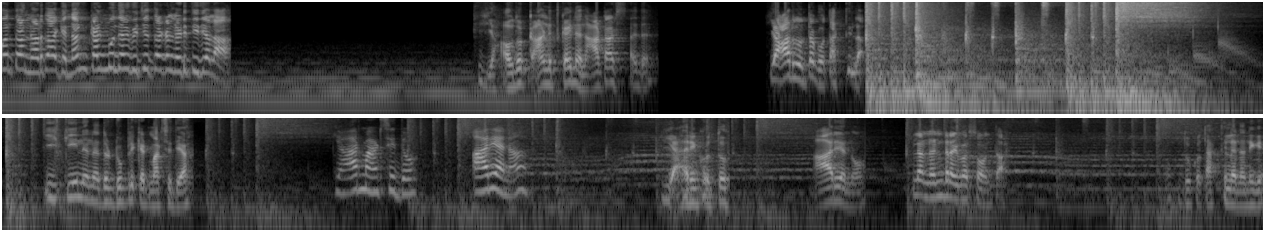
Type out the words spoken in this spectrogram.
ಮಂತ್ರ ನಡೆದಾಗೆ ನನ್ನ ಕಣ್ಮುಂದೆ ವಿಚಿತ್ರಗಳು ನಡೀತಿದೆಯಲ್ಲ? ಯಾವುದೋ ಕಾಣಿದ ಕೈ ನಾನು ಆಟ ಆಡಿಸ್ತಾ ಇದ್ದೆ. ಯಾರು ಅಂತ ಗೊತ್ತಾಗ್ತಿಲ್ಲ. ಈ ಕೀನ್ ಏನಾದ್ರು ಡೂಪ್ಲಿಕೇಟ್ ಮಾಡಿಸಿದ್ಯಾ? ಯಾರು ಮಾಡಿಸಿದ್ದು? ಆರ್ಯನಾ? ಯಾರಿಗೆ ಗೊತ್ತು? ಆರ್ಯನೋ? ಇಲ್ಲ ನನ್ನ ಡ್ರೈವರ್ಸೋ ಅಂತ? ಅದು ಗೊತ್ತಾಗ್ತಿಲ್ಲ ನನಗೆ.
